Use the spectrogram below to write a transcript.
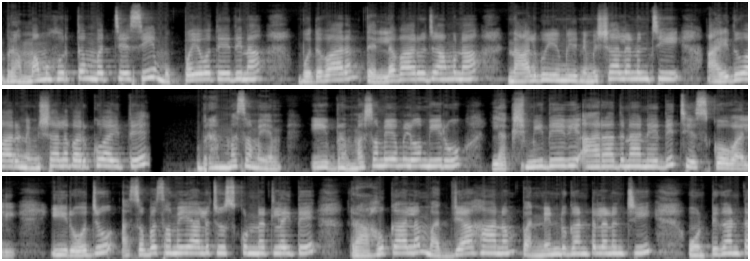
బ్రహ్మ ముహూర్తం వచ్చేసి ముప్పైవ తేదీన బుధవారం తెల్లవారుజామున నాలుగు ఎనిమిది నిమిషాల నుంచి ఐదు ఆరు నిమిషాల వరకు అయితే బ్రహ్మ సమయం. ఈ బ్రహ్మ సమయంలో మీరు లక్ష్మీదేవి ఆరాధన అనేది చేసుకోవాలి. ఈరోజు అశుభ సమయాలు చూసుకున్నట్లయితే రాహుకాలం మధ్యాహ్నం పన్నెండు గంటల నుంచి ఒంటి గంట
